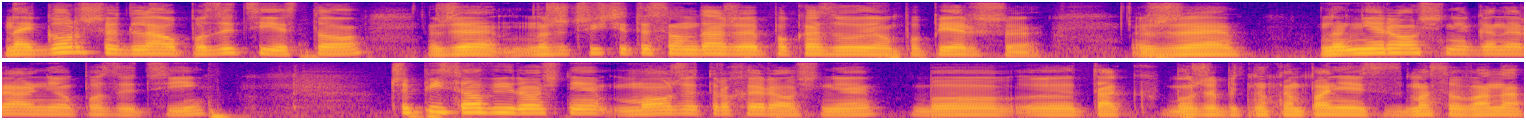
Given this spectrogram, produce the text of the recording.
Najgorsze dla opozycji jest to, że no rzeczywiście te sondaże pokazują po pierwsze, że no nie rośnie generalnie opozycji, Czy PiSowi rośnie? Może trochę rośnie, bo y, tak może być, no kampania jest zmasowana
